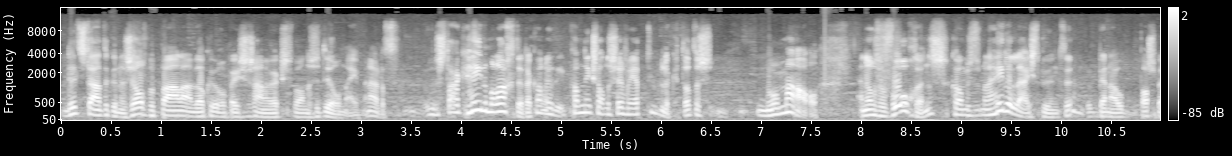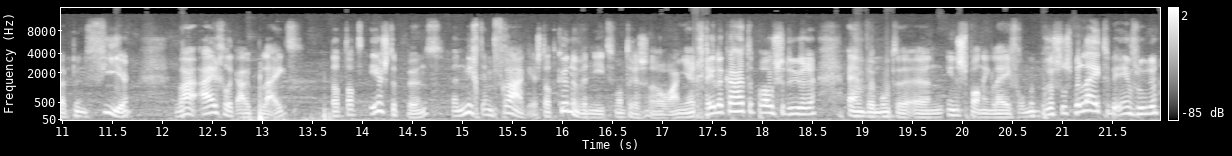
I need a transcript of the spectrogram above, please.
Lidstaten kunnen zelf bepalen aan welke Europese samenwerkingsverbanden ze deelnemen. Nou, dat, daar sta ik helemaal achter. Daar kan, ik kan niks anders zeggen van ja, tuurlijk, dat is normaal. En dan vervolgens komen ze met een hele lijst punten. Ik ben nou pas bij punt 4, waar eigenlijk uit blijkt dat dat eerste punt een niet in vraag is. Dat kunnen we niet, want er is een oranje en gele kaartenprocedure. En we moeten een inspanning leveren om het Brussels beleid te beïnvloeden.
